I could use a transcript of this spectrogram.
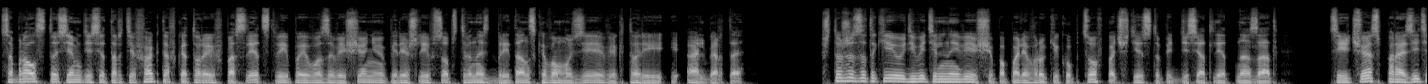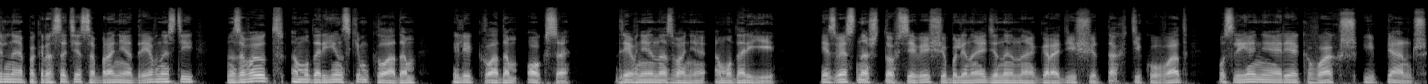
Собрал 170 артефактов, которые впоследствии по его завещанию перешли в собственность Британского музея Виктории и Альберта. Что же за такие удивительные вещи попали в руки купцов почти 150 лет назад – Сейчас поразительное по красоте собрание древностей называют Амударьинским кладом или кладом Окса, древнее название Амударьи. Известно, что все вещи были найдены на городище Тахтикуват у слияния рек Вахш и Пяндж,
